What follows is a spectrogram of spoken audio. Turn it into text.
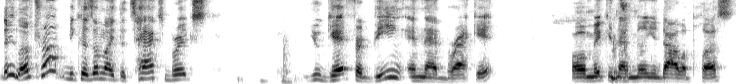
they love trump because i'm like the tax breaks you get for being in that bracket or making that million dollar plus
